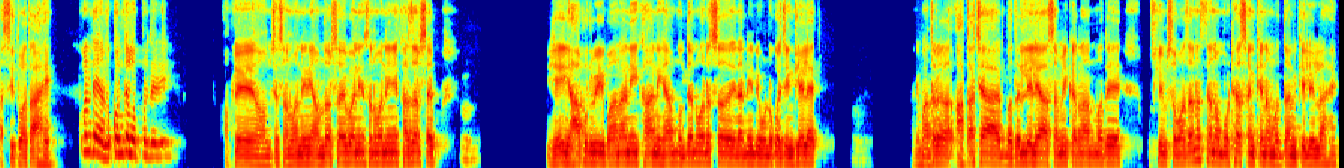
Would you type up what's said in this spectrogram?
अस्तित्वात आहे. कोणते कोणते लोकप्रतिनिधी आपले आमचे सन्माननीय आमदार साहेब आणि सन्माननीय खासदार साहेब. हं. हे ह्यापूर्वी बाण आणि खान ह्या मुद्द्यांवरच यांनी निवडणुका जिंकलेल्या आहेत. आणि मात्र आताच्या बदललेल्या समीकरणांमध्ये मुस्लिम समाजानंच त्यांना मोठ्या संख्येनं मतदान केलेलं आहे.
